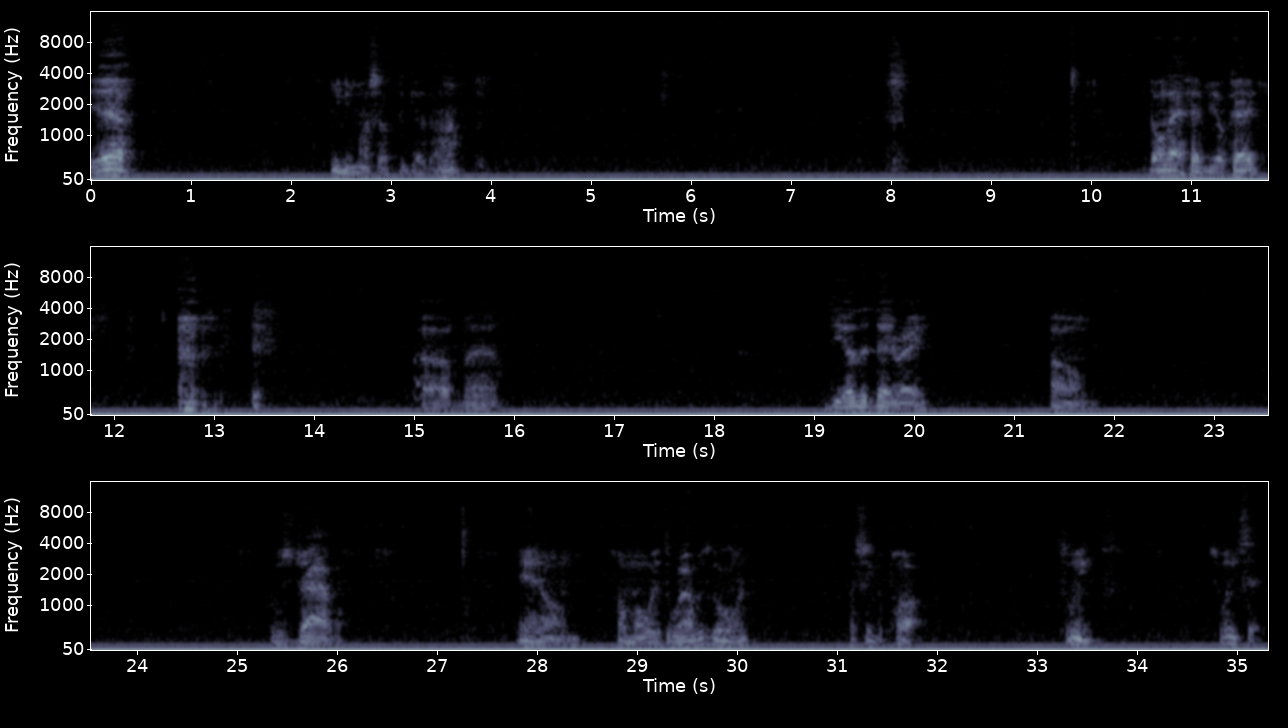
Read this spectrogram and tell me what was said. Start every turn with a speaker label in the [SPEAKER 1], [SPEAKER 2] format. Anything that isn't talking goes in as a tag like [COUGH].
[SPEAKER 1] Yeah. Let me get myself together, huh? Don't laugh at me, okay? [COUGHS] oh man. The other day, right? Um I was driving and um on my way to where I was going, I seen a park. Swings. Swing sets.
